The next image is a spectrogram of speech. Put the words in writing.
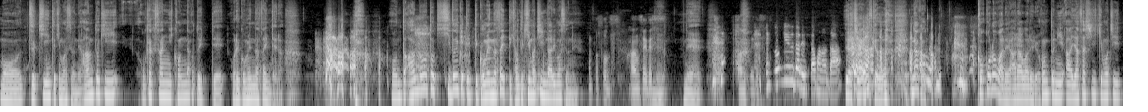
もう、ズキーンときますよね。あの時、お客さんにこんなこと言って、俺ごめんなさい、みたいな。本当あの時ひどいこと言ってごめんなさいって本当気持ちになりますよね。本当そうです。反省です。ねね反省です。え、そういう歌ですか、この歌？いや、違いますけど、なんか心がね、現れる。本当に、あ、優しい気持ち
